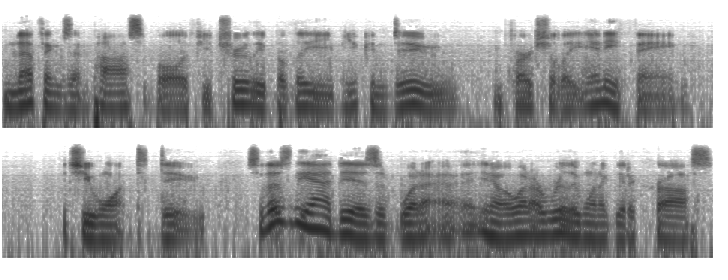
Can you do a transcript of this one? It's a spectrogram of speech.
nothing's impossible if you truly believe you can do virtually anything that you want to do. So those are the ideas of what I, you know, what I really want to get across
